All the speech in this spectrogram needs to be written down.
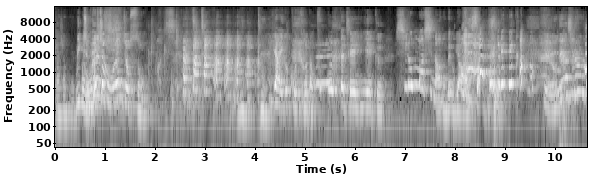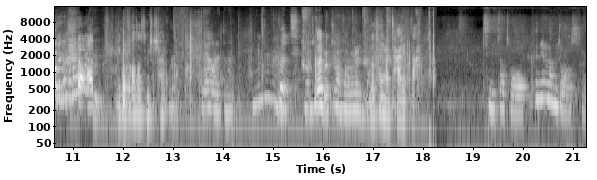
마셔볼래? 미치 패션 오렌지였어. 야 이거 거의 그거다 풋고 때 제 2의 그 시럽 맛이 나는데 여기 아이스 여기가 싫으면 이거 과자 진짜 잘 골랐다. 내가 걸렸잖아. 끝. 끝. 맥주랑 잘 어울린다. 너 정말 잘했다. 진짜 저 큰일 난 줄 알았어요.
